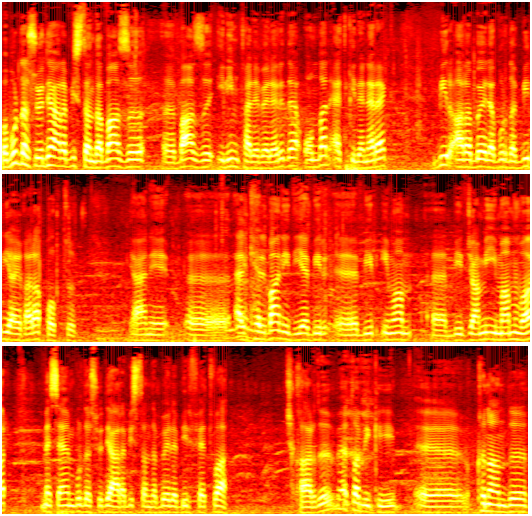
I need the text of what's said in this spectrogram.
Ve burada Suudi Arabistan'da bazı e, bazı ilim talebeleri de ondan etkilenerek bir ara böyle burada bir yaygara koptu. Yani e, El Kelbani diye bir e, bir imam e, bir cami imamı var. Mesela burada Suudi Arabistan'da böyle bir fetva çıkardı ve tabii ki e, kınandı,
